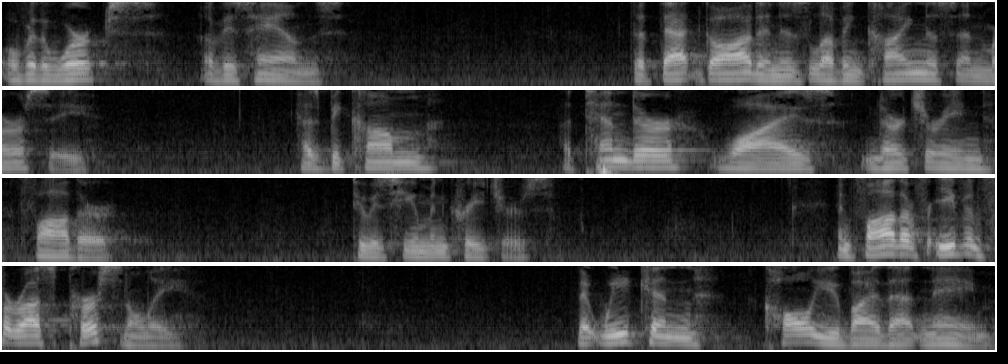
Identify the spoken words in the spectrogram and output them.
over the works of his hands, that that God in his loving kindness and mercy has become a tender, wise, nurturing father to his human creatures. And Father, even for us personally, that we can call you by that name,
